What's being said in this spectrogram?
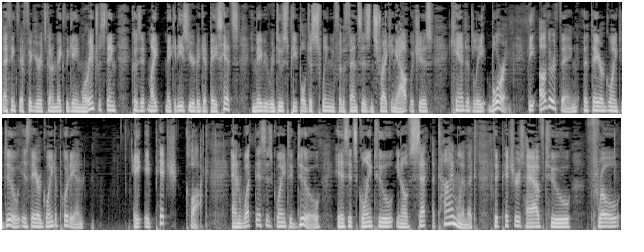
I think they figure it's going to make the game more interesting because it might make it easier to get base hits and maybe reduce people just swinging for the fences and striking out, which is candidly boring. The other thing that they are going to do is they are going to put in a, a pitch clock. And what this is going to do is it's going to, you know, set a time limit that pitchers have to throw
